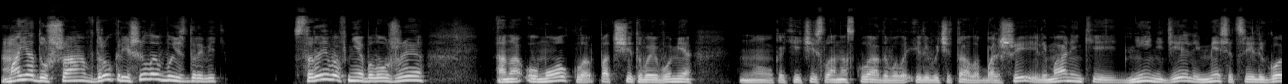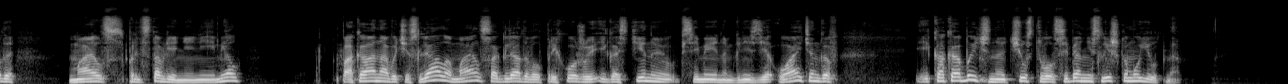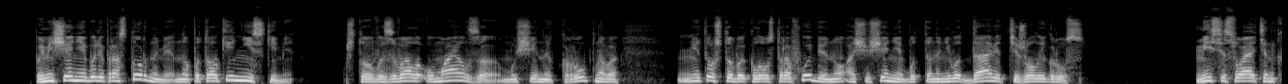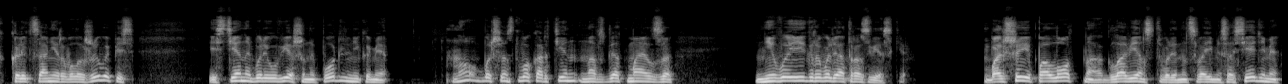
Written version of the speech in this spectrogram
Моя душа вдруг решила выздороветь. Срывов не было уже. Она умолкла, подсчитывая в уме, ну, какие числа она складывала или вычитала, большие или маленькие, дни, недели, месяцы или годы. Майлз представления не имел. Пока она вычисляла, Майлз оглядывал прихожую и гостиную в семейном гнезде Уайтингов и, как обычно, чувствовал себя не слишком уютно. Помещения были просторными, но потолки низкими, что вызывало у Майлза, мужчины крупного, не то чтобы клаустрофобию, но ощущение, будто на него давит тяжелый груз. Миссис Уайтинг коллекционировала живопись, и стены были увешаны подлинниками, но большинство картин, на взгляд Майлза, не выигрывали от развески. Большие полотна главенствовали над своими соседями,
